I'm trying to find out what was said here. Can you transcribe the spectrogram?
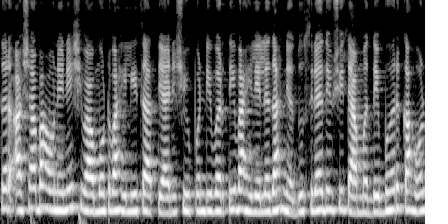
तर अशा भावनेने शिवामूठ वाहिली जाते आणि शिवपंडीवरती वाहिलेलं धान्य दुसऱ्या दिवशी त्यामध्ये भर काहून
